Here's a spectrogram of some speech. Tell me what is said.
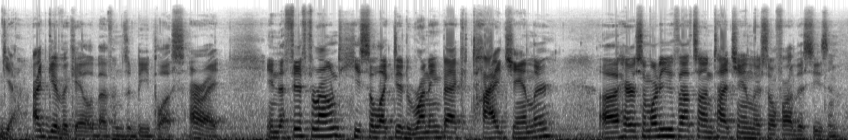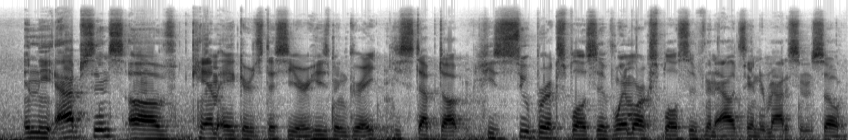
Yeah, I'd give Akayleb Evans a B plus. All right. In the fifth round, he selected running back Ty Chandler. Uh, Harrison, what are your thoughts on Ty Chandler so far this season? In the absence of Cam Akers this year, he's been great. He's stepped up. He's super explosive, way more explosive than Alexander Mattison. So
